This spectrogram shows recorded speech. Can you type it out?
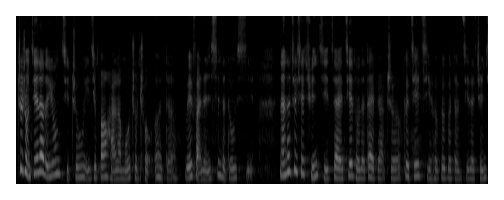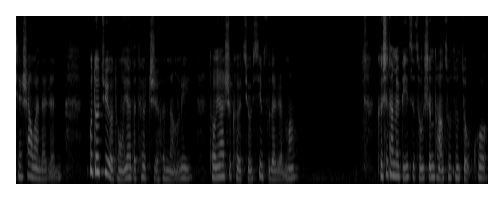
这种街道的拥挤中，已经包含了某种丑恶的、违反人性的东西。难道这些群集在街头的代表着各阶级和各个等级的成千上万的人？不都具有同样的特质和能力，同样是渴求幸福的人吗？可是他们彼此从身旁匆匆走过，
